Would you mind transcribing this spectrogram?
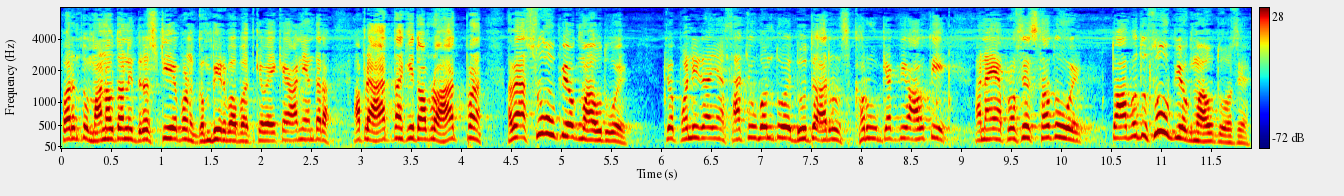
પરંતુ માનવતાની દ્રષ્ટિએ પણ ગંભીર બાબત કહેવાય કે આની અંદર આપણે હાથ નાખીએ તો આપણો હાથ પણ, હવે આ શું ઉપયોગમાં આવતું હોય? જો પનીર અહીંયા સાચું બનતું હોય, દૂધ આરું ખરું ક્યાંકથી આવતી અને અહીંયા પ્રોસેસ થતું હોય, તો આ બધું શું ઉપયોગમાં આવતું હશે?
